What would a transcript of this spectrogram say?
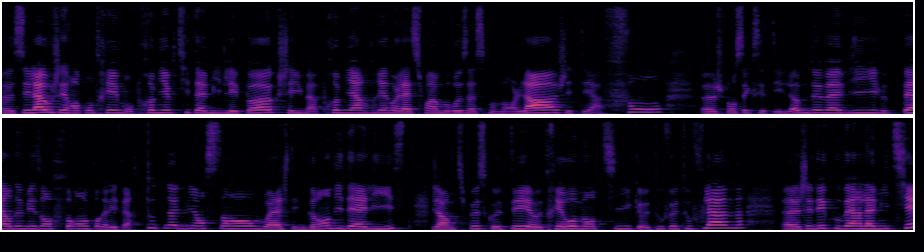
euh, c'est là où j'ai rencontré mon premier petit ami de l'époque. J'ai eu ma première vraie relation amoureuse à ce moment-là. J'étais à fond. Euh, je pensais que c'était l'homme de ma vie, le père de mes enfants, qu'on allait faire toute notre vie ensemble. Voilà, j'étais une grande idéaliste. J'ai un petit peu ce côté euh, très romantique, tout feu, tout flamme. j'ai découvert l'amitié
